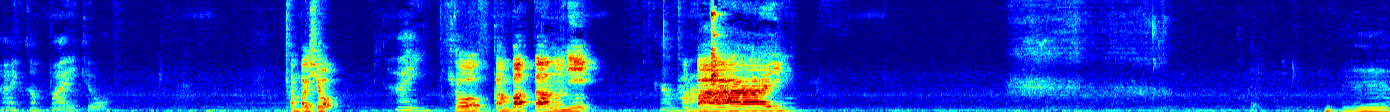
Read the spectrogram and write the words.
はい、乾杯今乾杯しよ日。はい。う今日頑張ったのに。乾乾杯。うん。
